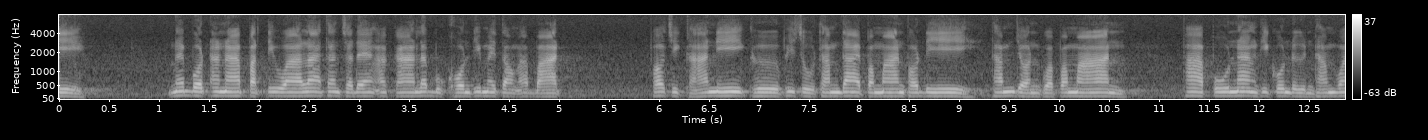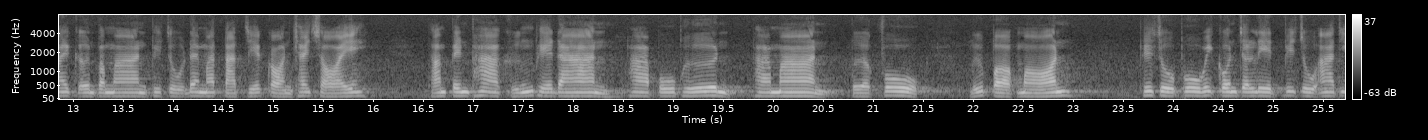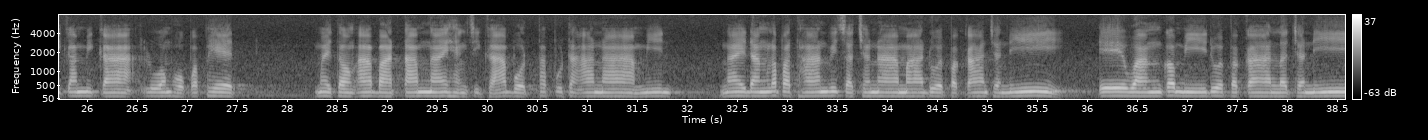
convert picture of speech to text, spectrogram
ในบทอนาปฏิวาระท่านแสดงอาการและบุคคลที่ไม่ต้องอาบัติเพราะสิกขานี้คือพิสูจน์ทำได้ประมาณพอดีทำหย่อนกว่าประมาณ ผ้าปูนั่งที่คนอื่นทำไว้เกินประมาณ พิสูจน์ได้มาตัดเสียก่อนใช้สอยทำเป็นผ้าขึงเพดาน ผ้าปูพื้น ผ้าม่าน เปลือกฟูก หรือปลอกหมอน พิสูภูวิกลจริตพิสูอาธิกรรมิกา รวมหกประเภท ไม่ต้องอาบัตตามในายแห่งสิกขาบทพระพุทธานา มีในดังรับประทานวิสัชนามาด้วยประการชนีเอวังก็มีด้วยประการละชนี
